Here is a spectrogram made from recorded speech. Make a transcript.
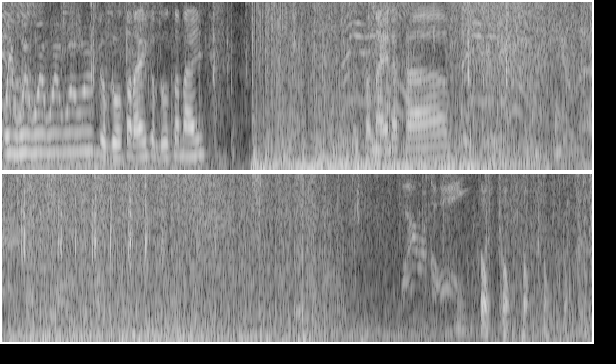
อุ้ยอุ้ยอุ้ยอุ้ยอุ้ยเกือบโดนสไนด์เกือบโดนสไนด์โดนสไนด์นะครับ กตกตกตกตกตก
